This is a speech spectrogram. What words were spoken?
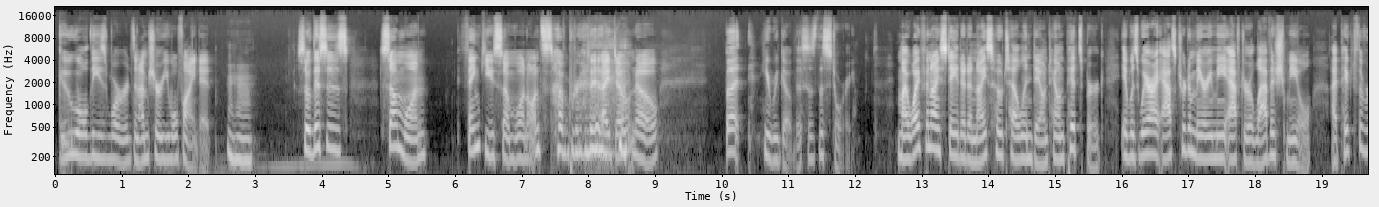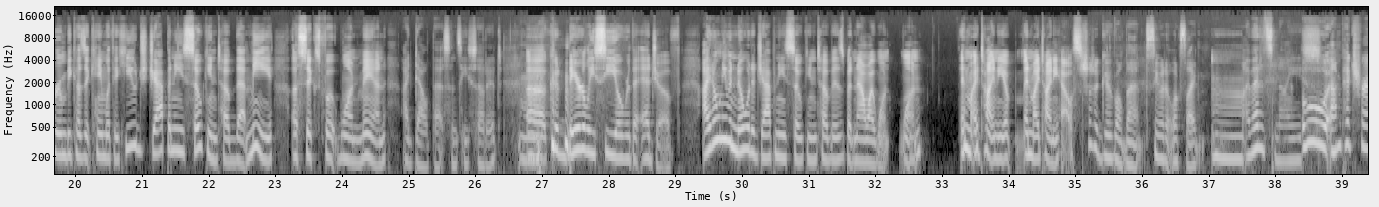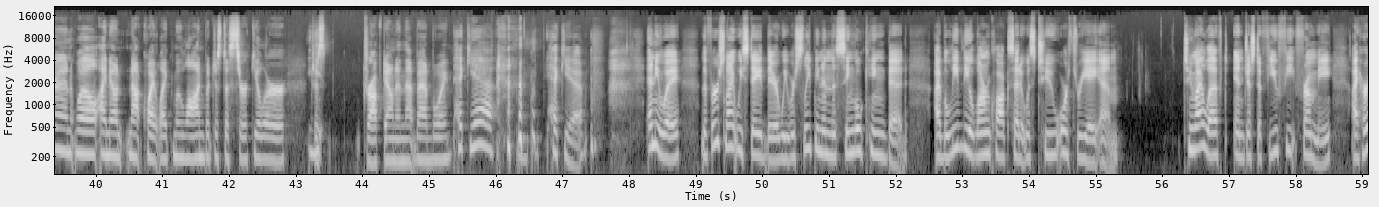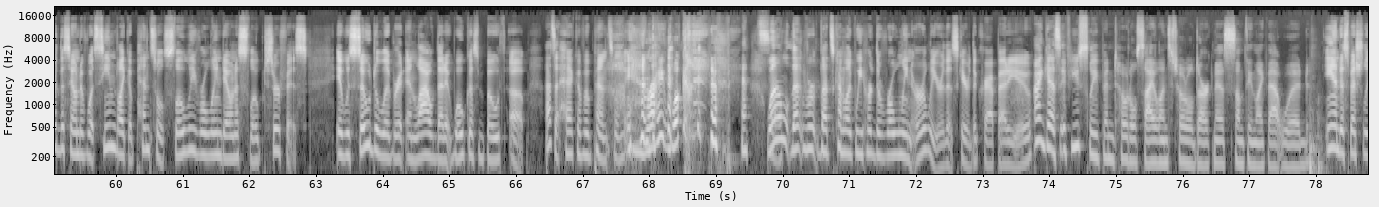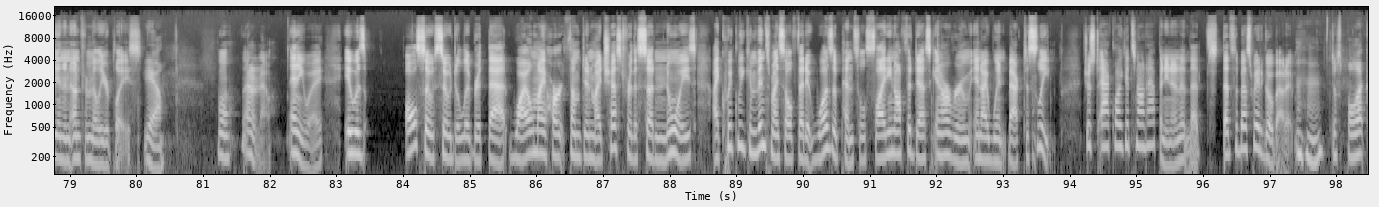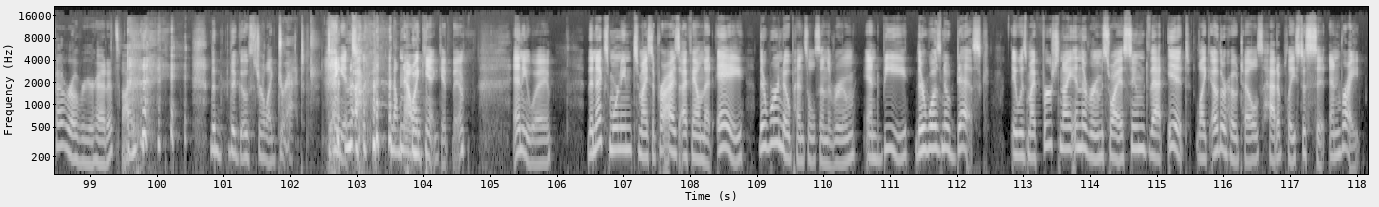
Google these words, and I'm sure you will find it. Mm-hmm. So this is someone, thank you, someone on subreddit. I don't know. But here we go. This is the story. My wife and I stayed at a nice hotel in downtown Pittsburgh. It was where I asked her to marry me after a lavish meal. I picked the room because it came with a huge Japanese soaking tub that me, a six foot one man, I doubt that since he said it, uh, could barely see over the edge of. I don't even know what a Japanese soaking tub is, but now I want one in my tiny in my tiny house. Should have googled that. See what it looks like. Mm, I bet it's nice. Ooh, I'm picturing. Well, I know not quite like Mulan, but just a circular, just drop down in that bad boy. Heck yeah. Heck yeah. Anyway, the first night we stayed there, we were sleeping in the single king bed. I believe the alarm clock said it was 2 or 3 a.m. To my left, and just a few feet from me, I heard the sound of what seemed like a pencil slowly rolling down a sloped surface. It was so deliberate and loud that it woke us both up. That's a heck of a pencil, man. right? What kind of pencil? Well, that that's kind of like we heard the rolling earlier that scared the crap out of you. I guess if you sleep in total silence, total darkness, something like that would. And especially in an unfamiliar place. Yeah. Well, I don't know. Anyway, it was also so deliberate that, while my heart thumped in my chest for the sudden noise, I quickly convinced myself that it was a pencil sliding off the desk in our room and I went back to sleep. Just act like it's not happening, and that's that's the best way to go about it. Mm-hmm. Just pull that cover over your head. It's fine. The the ghosts are like, drat, dang it. no, now I can't get them. Anyway, the next morning, to my surprise, I found that A, there were no pencils in the room, and B, there was no desk. It was my first night in the room, so I assumed that it, like other hotels, had a place to sit and write.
